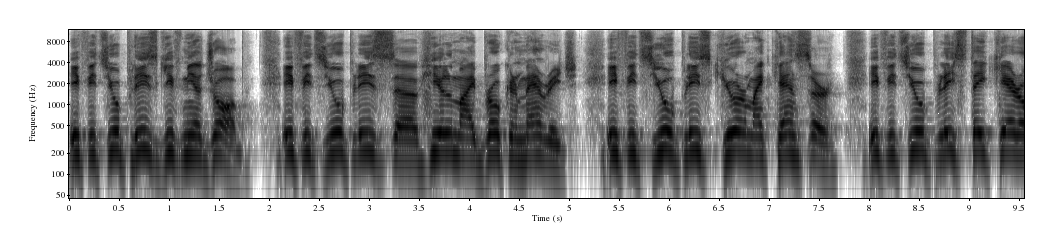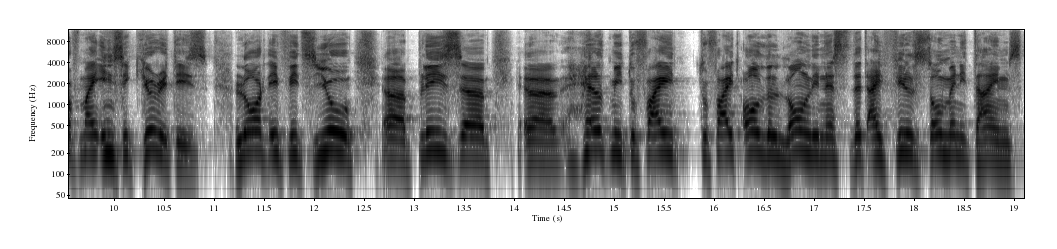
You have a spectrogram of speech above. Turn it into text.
if it's you, please give me a job. If it's you, please uh, heal my broken marriage. If it's you, please cure my cancer. If it's you, please take care of my insecurities. Lord, if it's you, uh, please uh, uh help me to fight to fight all the loneliness that I feel so many times.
